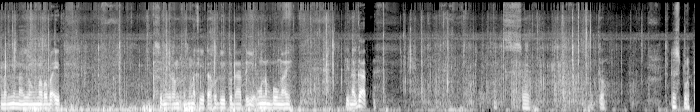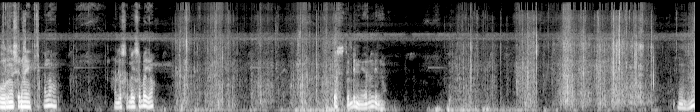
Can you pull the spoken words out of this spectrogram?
alam niyo na yung mababait kasi meron akong nakita ko dito dati yung unang bungay kinagat so ito. Tapos purpuro na sila eh. Ano? Halos sabay sabay oh. Tapos ito din meron din oh. Mhm.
